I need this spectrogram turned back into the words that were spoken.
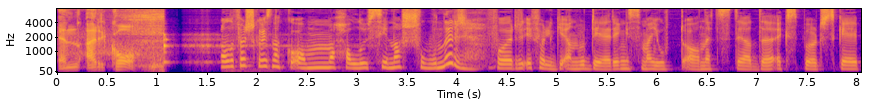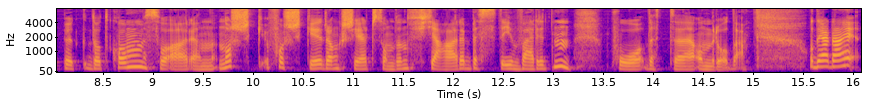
NRK. Aller først skal vi snakke om hallusinasjoner. For ifølge en vurdering som er gjort av nettstedet expertscape.com, så er en norsk forsker rangert som den fjerde beste i verden på dette området. Og det er deg,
